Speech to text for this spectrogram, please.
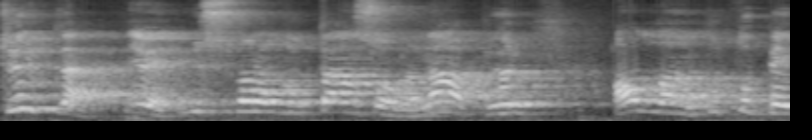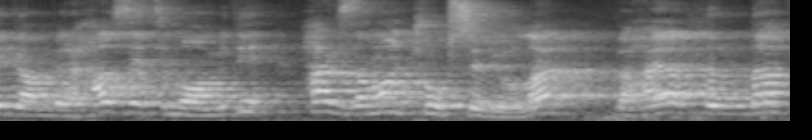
Türkler evet Müslüman olduktan sonra ne yapıyor? Allah'ın kutlu peygamberi Hazreti Muhammed'i her zaman çok seviyorlar ve hayatlarında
